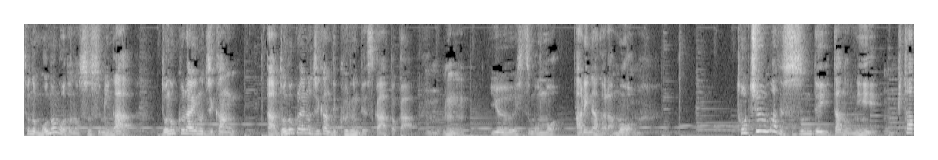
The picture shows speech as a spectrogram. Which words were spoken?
その物事の進みがどのくらいの時間あどのくらいの時間で来るんですかとか、うん。うん、いう質問もありながらも、うん途中まで進んでいたのに、うん。ピタッ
